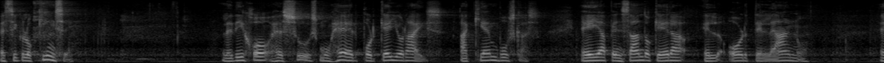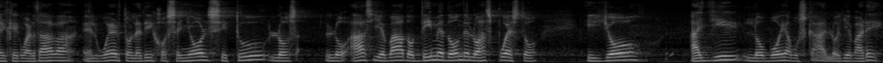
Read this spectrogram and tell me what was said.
Versículo 15. Le dijo Jesús, mujer, ¿por qué lloráis? ¿A quién buscas? Ella pensando que era el hortelano, el que guardaba el huerto, le dijo, Señor, si tú los lo has llevado, dime dónde lo has puesto y yo allí lo voy a buscar, lo llevaré.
